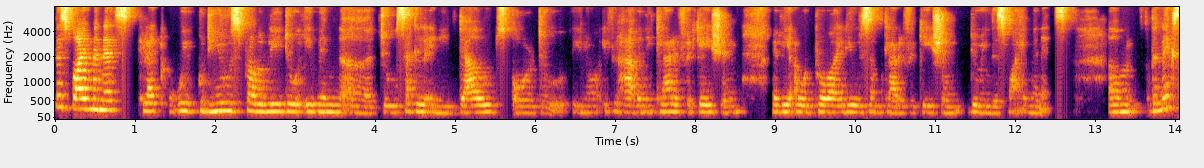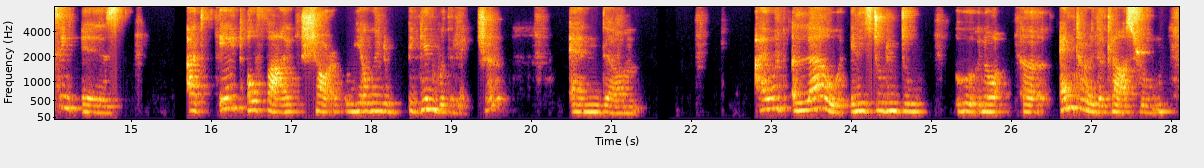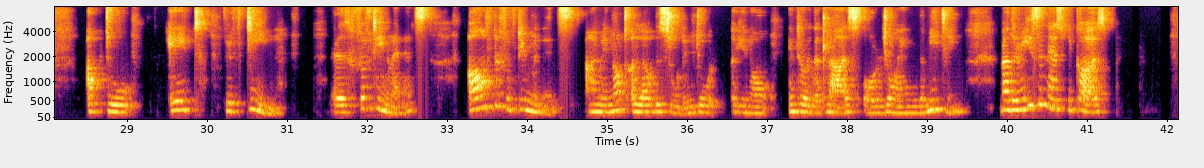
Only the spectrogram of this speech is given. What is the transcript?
this five minutes like we could use probably to even uh, to settle any doubts or to you know if you have any clarification maybe i would provide you some clarification during this five minutes. Um, the next thing is at 8.05 sharp we are going to begin with the lecture. And um, i would allow any student to you know uh, enter the classroom up to 8.15, that is 15 minutes. After 15 minutes, I may not allow the student to, you know, enter the class or join the meeting. Now, the reason is because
